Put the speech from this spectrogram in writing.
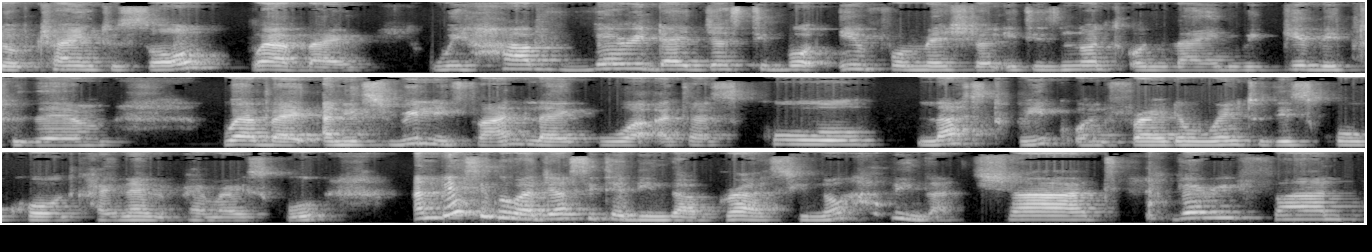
of trying to solve, whereby we have very digestible information. It is not online. We give it to them, whereby, and it's really fun. Like we were at a school last week on Friday, we went to this school called Kainari Primary School. And basically, we were just seated in the grass, you know, having a chat, very fun.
